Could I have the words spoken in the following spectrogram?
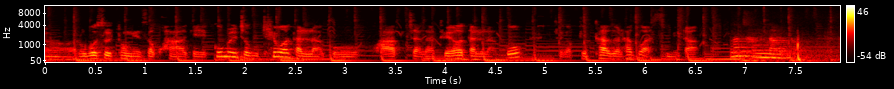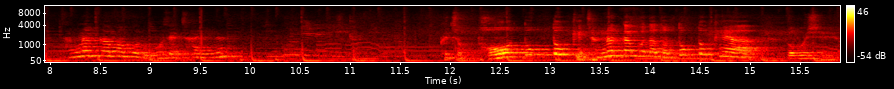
어, 로봇을 통해서 과학의 꿈을 좀 키워달라고 과학자가 되어달라고 제가 부탁을 하고 왔습니다. 나 장난감. 장난감하고 로봇의 차이는 그쵸. 더 똑똑해. 장난감보다 더 똑똑해야 로봇이에요.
